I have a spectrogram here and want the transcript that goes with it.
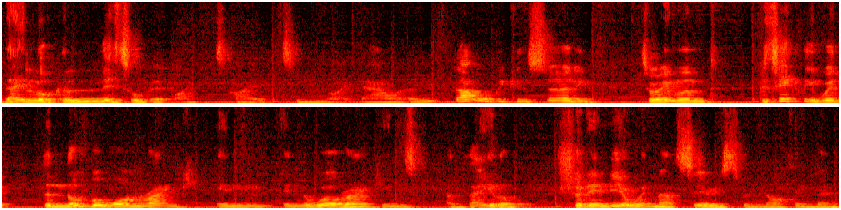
they look a little bit like a tired team right now, and that will be concerning to England, particularly with the number one rank in in the world rankings available. Should India win that series three nothing, then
